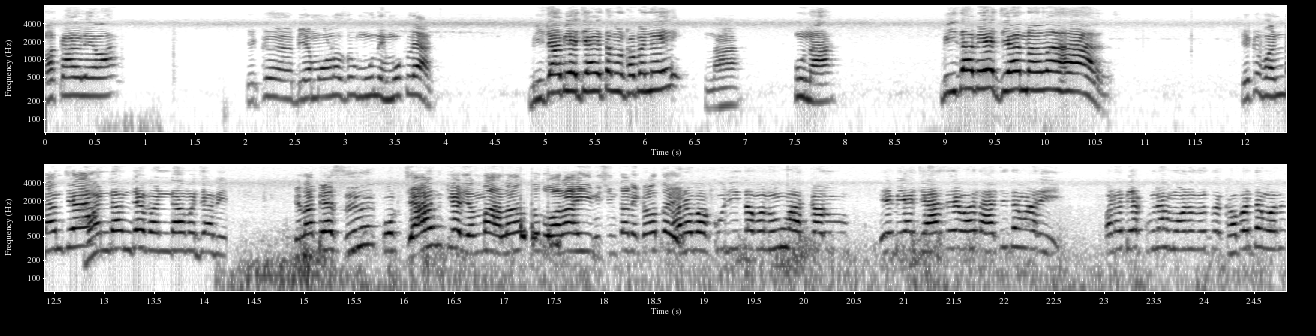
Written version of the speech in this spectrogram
મકાઈ લેવા. એક બે માણસો હું નહીં મોકલ્યા. બીજા બે જાય તમને ખબર નહીં? ના. હું ના. બીજા બે જ્યાં નવા હાલ. એક વંડામ છે? વંડામ છે વંડામ છે બે પેલા બે સ કોક જાન કે જન્મ હાલ તો દોરા હી નિશ્ચિંતા કરો તો અરે બકુજી તમને હું વાત કરું? એ બે છે વાત સાચી તમારી. પણ બે કુના માણસ તો ખબર છે મને?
